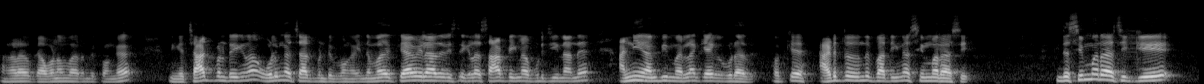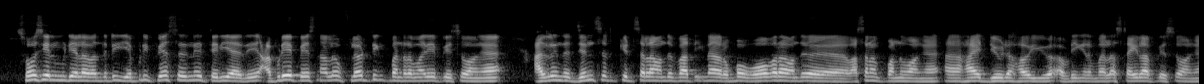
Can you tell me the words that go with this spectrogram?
அதனால் கவனமாக இருந்துக்கோங்க. நீங்கள் சாட் பண்ணுறீங்கன்னா ஒழுங்காக சாட் பண்ணிட்டு போங்க. இந்த மாதிரி தேவையில்லாத விஷயத்துக்கெல்லாம் சாப்பிட்டீங்களா பிடிச்சிங்களான்னு அந்நிய நம்பி மாதிரிலாம் கேட்கக்கூடாது. ஓகே அடுத்தது வந்து பார்த்தீங்கன்னா சிம்ம ராசி. இந்த சிம்ம ராசிக்கு சோஷியல் மீடியாவில் வந்துட்டு எப்படி பேசுறதுனே தெரியாது. அப்படியே பேசினாலும் ஃப்ளர்ட்டிங் பண்ணுற மாதிரியே பேசுவாங்க. அதுலேயும் இந்த ஜென்ஸ் கிட்ஸ் எல்லாம் வந்து பார்த்தீங்கன்னா ரொம்ப ஓவராக வந்து வசனம் பண்ணுவாங்க. ஹாய் டியூட் ஹவ் யூ அப்படிங்கிற மாதிரிலாம் ஸ்டைலாக பேசுவாங்க.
